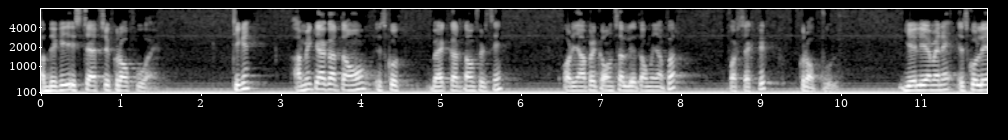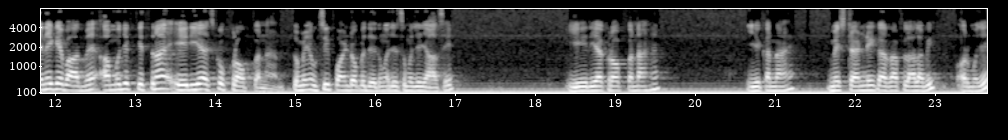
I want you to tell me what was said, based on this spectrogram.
अब देखिए इस टाइप से क्रॉप हुआ है। ठीक है? अब मैं क्या करता हूँ, इसको बैक करता हूँ फिर से। और यहाँ पर कौन सा लेता हूँ मैं यहाँ पर? परसेक्टिव क्रॉप टूल ये लिया मैंने। इसको लेने के बाद में अब मुझे कितना एरिया इसको क्रॉप करना है? तो मैं उसी पॉइंटों पे दे दूँगा, जैसे मुझे यहाँ से ये एरिया क्रॉप करना है, ये करना है। मैं स्टैंड नहीं कर रहा फ़िलहाल अभी, और मुझे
